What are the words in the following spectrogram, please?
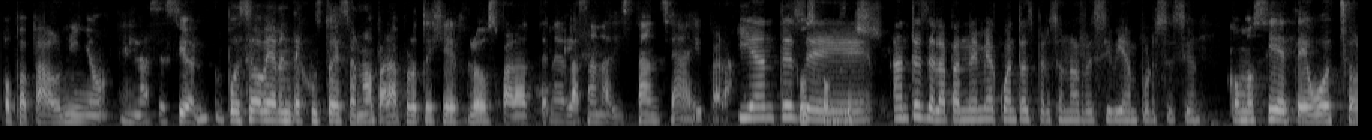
o papá o niño en la sesión, pues obviamente justo eso, ¿no? Para protegerlos, para tener la sana distancia y para... Y antes, pues, de, antes de la pandemia, ¿cuántas personas recibían por sesión? Como siete u ocho,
